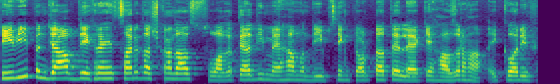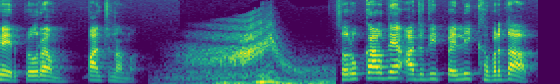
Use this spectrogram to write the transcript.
ਟੀਵੀ ਪੰਜਾਬ ਦੇਖ ਰਹੇ ਸਾਰੇ ਦਰਸ਼ਕਾਂ ਦਾ ਸਵਾਗਤ ਹੈ ਜੀ। ਮੈਂ ਹਾਂ ਮਨਦੀਪ ਸਿੰਘ ਟੋਟਾ ਤੇ ਲੈ ਕੇ ਹਾਜ਼ਰ ਹਾਂ। ਇੱਕ ਵਾਰੀ ਫੇਰ ਪ੍ਰੋਗਰਾਮ ਪੰਚਨਾਮਾ। ਸ਼ੁਰੂ ਕਰਦੇ ਹਾਂ ਅੱਜ ਦੀ ਪਹਿਲੀ ਖਬਰ ਦਾ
